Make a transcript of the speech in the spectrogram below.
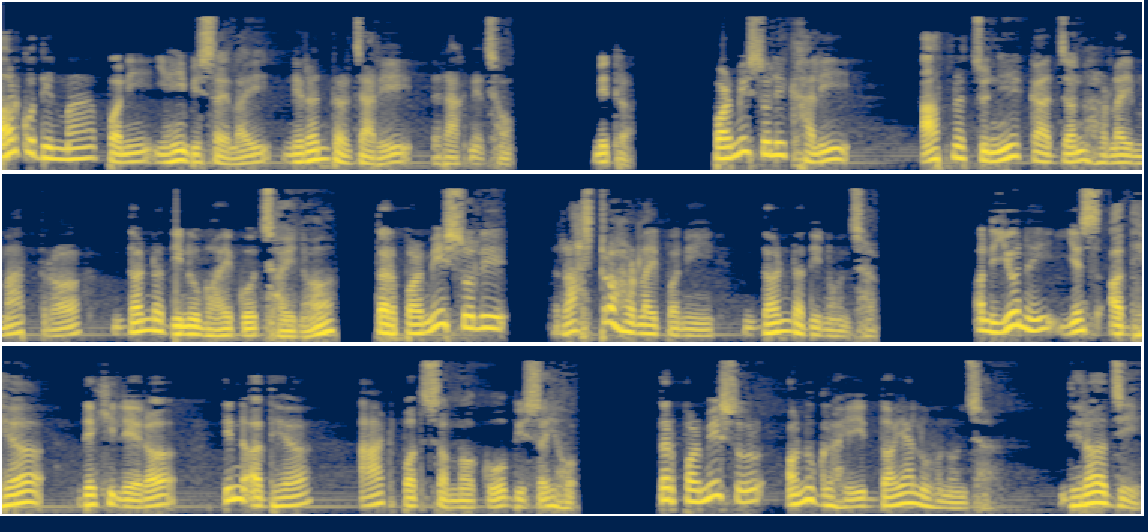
अर्को दिनमा पनि यही विषयलाई निरन्तर जारी राख्नेछौ। मित्र परमेश्वरले खालि आफ्ना चुनिएका जनहरूलाई मात्र दण्ड दिनुभएको छैन तर परमेश्वरले राष्ट्रहरूलाई पनि दण्ड दिनुहुन्छ। अनि यो नै यस अध्यायदेखि लिएर तीन अध्याय आठ पदसम्मको विषय हो। तर परमेश्वर अनुग्रही दयालु हुनुहुन्छ। धीरजी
